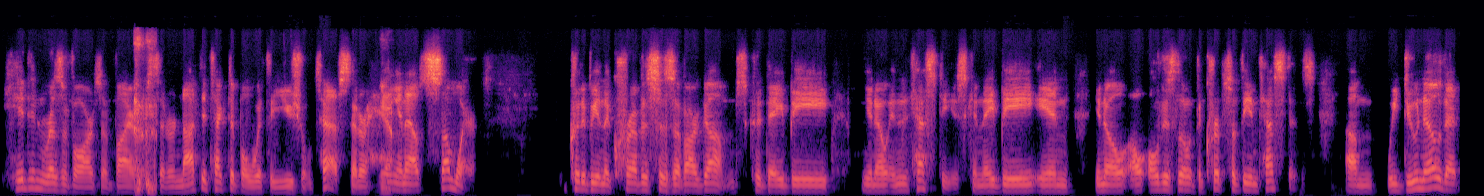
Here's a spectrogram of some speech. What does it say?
hidden reservoirs of virus that are not detectable with the usual tests that are hanging yeah. out somewhere? Could it be in the crevices of our gums? Could they be, you know, in the testes? Can they be in, you know, all, all these little the crypts of the intestines? Um, we do know that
